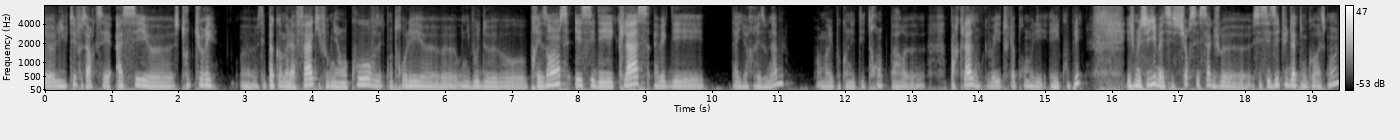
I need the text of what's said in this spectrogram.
euh, l'IUT, il faut savoir que c'est assez euh, structuré. Euh, c'est pas comme à la fac, il faut venir en cours, vous êtes contrôlé au niveau de vos présences, et c'est des classes avec des tailles raisonnables. Enfin, moi, à l'époque, on était 30 par, par classe, donc vous voyez, toute la promo, elle est, coupée. Et je me suis dit, ben, c'est sûr, c'est ça que je veux, c'est ces études-là qui me correspondent.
